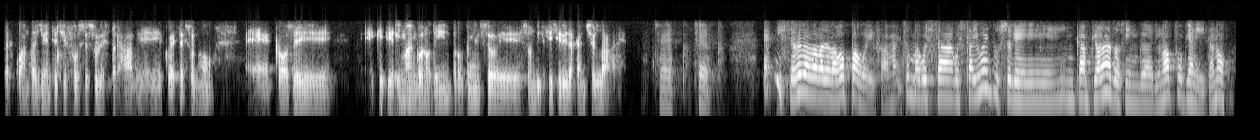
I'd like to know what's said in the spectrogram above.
per quanta gente ci fosse sulle strade, queste sono eh, cose che ti rimangono dentro, penso, e sono difficili da cancellare. Certo, certo. Eh, mister, aveva parlato della Coppa UEFA, ma insomma questa, questa Juventus che in campionato sembra di un altro pianeta, no?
